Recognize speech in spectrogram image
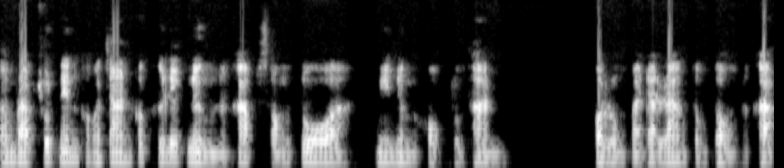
สำหรับชุดเน้นของอาจารย์ก็คือเลขหนึ่งนะครับสองตัวมีหนึ่งหกทุกท่านก็ลงไปด้านล่างตรงๆนะครับ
